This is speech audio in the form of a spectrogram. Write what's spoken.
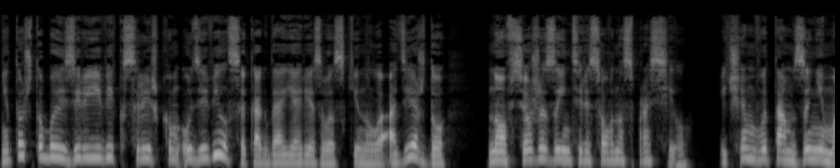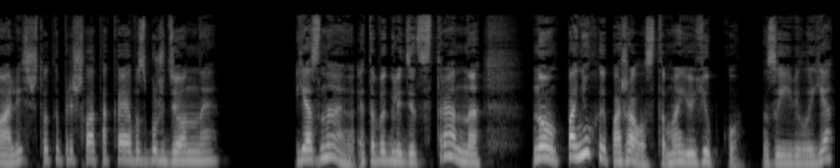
Не то чтобы зельевик слишком удивился, когда я резво скинула одежду, но все же заинтересованно спросил, «И чем вы там занимались, что ты пришла такая возбужденная?» «Я знаю, это выглядит странно, но понюхай, пожалуйста, мою юбку», — заявила я,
